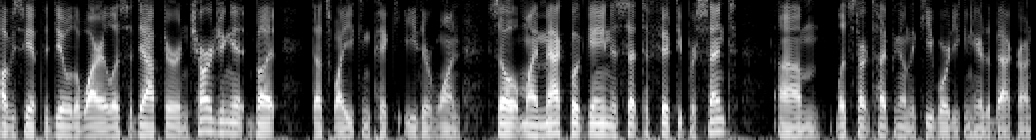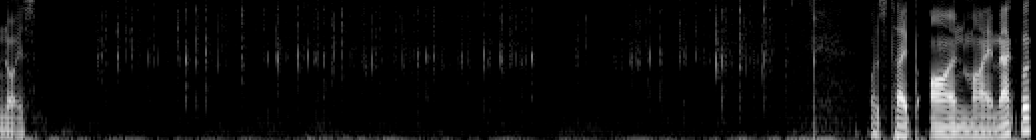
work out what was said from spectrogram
Obviously, you have to deal with a wireless adapter and charging it, but that's why you can pick either one. So my MacBook gain is set to 50%. Um, let's start typing on the keyboard. You can hear the background noise. Let's type on my MacBook.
